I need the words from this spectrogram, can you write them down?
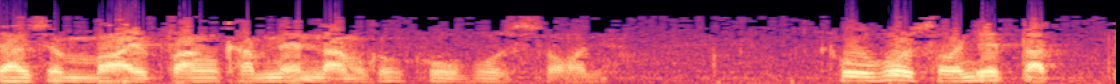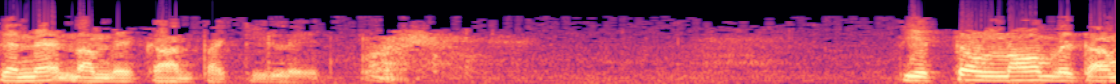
ตามสบายฟังคำแนะนำของครูผู้สอน ครูผู้สอนจะตัดจะแนะนำในการตัดกิเลสจิตต้องน้อมไปตาม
